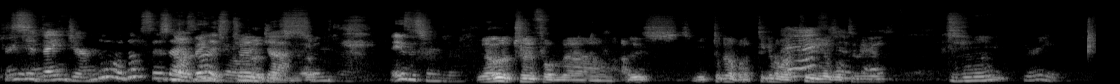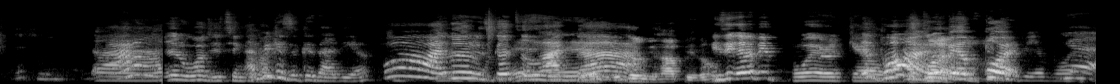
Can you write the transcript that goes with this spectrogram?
Stranger danger. No, don't say It's that. not It's not a stranger. Stranger. He's a stranger. We are going to train from uh, at least we're talking about taking about two years or three years. Mm-hmm. Three. Uh, Eru, what do you think? I about think it's a good idea. Oh, I know Eru's going to Yeah. like We're going to be happy, no? Is it gonna be a boy or a girl? A boy. It's gonna be a boy. It'll be a boy. yeah.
